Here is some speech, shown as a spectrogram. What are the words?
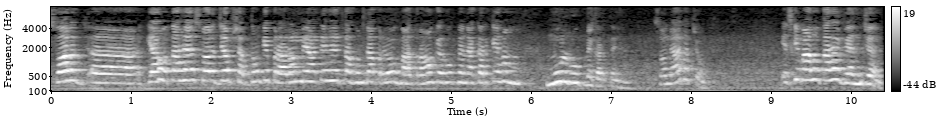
स्वर क्या होता है? स्वर जब शब्दों के प्रारंभ में आते हैं तब उनका प्रयोग मात्राओं के रूप में न करके हम मूल रूप में करते हैं। समझ आया बच्चों? इसके बाद होता है व्यंजन।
